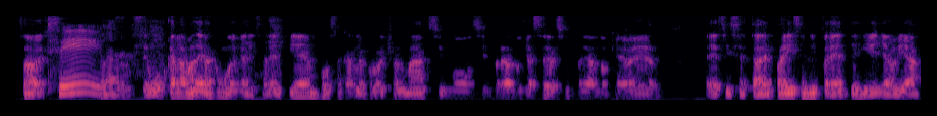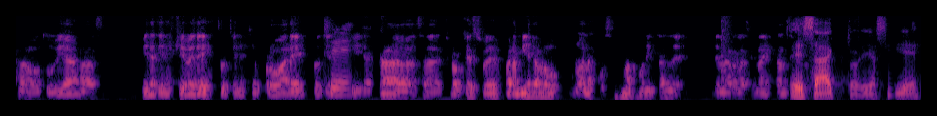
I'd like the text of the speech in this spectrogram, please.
¿sabes? Sí. Claro. Se busca la manera como de organizar el tiempo, sacarle provecho al máximo, siempre hay algo que hacer, siempre hay algo que ver. Eh, si se están en países diferentes y ella viaja o tú viajas, mira, tienes que ver esto, tienes que probar esto, tienes que ir acá. O sea, creo que eso es, para mí era una de las cosas más bonitas de, de, la relación a distancia. Exacto, y así es.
